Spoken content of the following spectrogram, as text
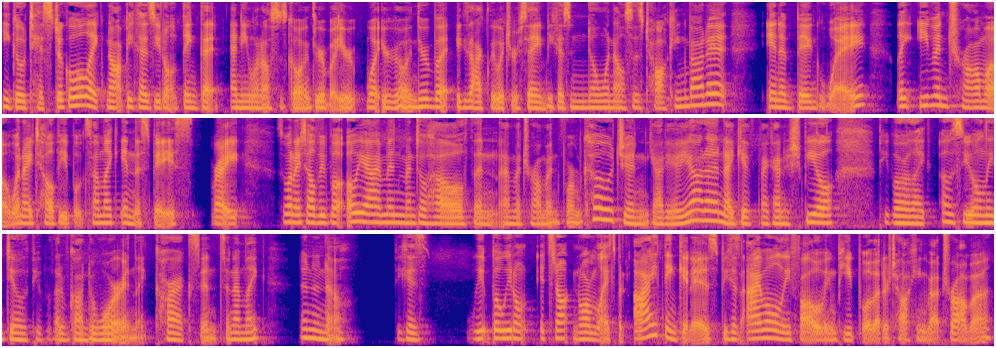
egotistical, like not because you don't think that anyone else is going through but you're what you're going through, but exactly what you're saying, because no one else is talking about it in a big way. Like even trauma, when I tell people, because I'm like in the space, right? So when I tell people, oh yeah, I'm in mental health and I'm a trauma informed coach and yada yada yada, and I give my kind of spiel, people are like, oh, so you only deal with people that have gone to war and like car accidents, and I'm like, no, no, no, because we, but we don't. It's not normalized, but I think it is because I'm only following people that are talking about trauma,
